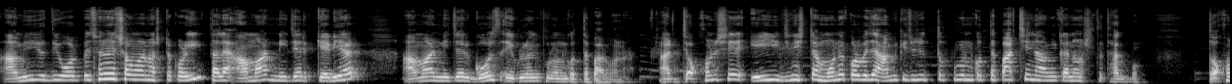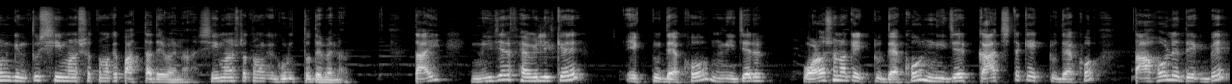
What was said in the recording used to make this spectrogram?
আমি যদি ওর পেছনে সময় নষ্ট করি, তাহলে আমার নিজের কেরিয়ার আমার নিজের গোলস এগুলো আমি পূরণ করতে পারব না। আর যখন সে এই জিনিসটা মনে করবে যে আমি কিছু তো পূরণ করতে পারছি না, আমি কেন ওর সাথে থাকব? তখন কিন্তু সেই মানুষটা তোমাকে পাত্তা দেবে না, সেই মানুষটা তোমাকে গুরুত্ব দেবে না। তাই নিজের ফ্যামিলিকে একটু দেখো, নিজের পড়াশোনাকে একটু দেখো, নিজের কাজটাকে একটু দেখো, তাহলে দেখবে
